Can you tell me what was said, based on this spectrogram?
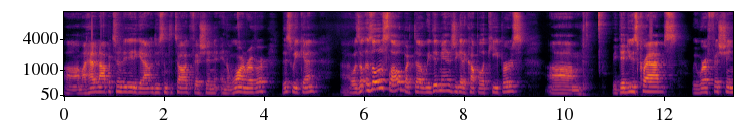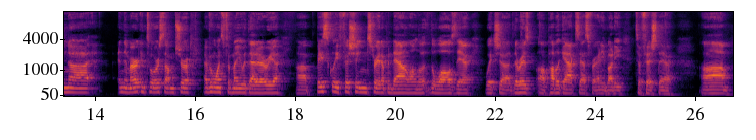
Um, I had an opportunity to get out and do some tautog fishing in the Warren River this weekend. Uh, it, was a, it was a little slow, but uh, we did manage to get a couple of keepers. Um, we did use crabs. We were fishing uh, in the American Tour, so I'm sure everyone's familiar with that area. Uh, basically fishing straight up and down along the, the walls there, which uh, there is uh, public access for anybody to fish there. Um,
